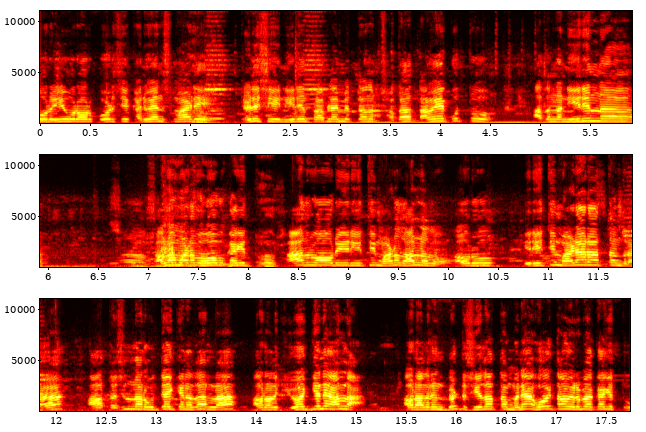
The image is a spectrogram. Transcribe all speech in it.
ಊರು ಈ ಊರವ್ರು ಕೂಡಿಸಿ ಕನ್ವಿನ್ಸ್ ಮಾಡಿ ತಿಳಿಸಿ ನೀರಿನ ಪ್ರಾಬ್ಲಮ್ ಇತ್ತು ಅಂದ್ರೆ ಸ್ವತಃ ತಾವೇ ಕೂತು ಅದನ್ನ ನೀರಿನ ಸಾಲ್ವ್ ಮಾಡಬೇಕು ಹೋಗ್ಬೇಕಾಗಿತ್ತು. ಆದ್ರೂ ಅವ್ರು ಈ ರೀತಿ ಮಾಡೋದು ಅಲ್ಲದು ಅವರು ಈ ರೀತಿ ಮಾಡ್ಯಾರ ಅಂತಂದ್ರ ಆ ತಹಸೀಲ್ದಾರ್ ಹುದ್ದೆಗೆ ಏನದಲ್ಲ ಅವ್ರು ಅದಕ್ಕೆ ಯೋಗ್ಯನೇ ಅಲ್ಲ. ಅವ್ರು ಅದರಿಂದ ಬಿಟ್ಟು ಸೀದಾ ತಮ್ಮ ಮನ್ಯಾಗ ಹೋಗಿ ತಾವು ಇರಬೇಕಾಗಿತ್ತು.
